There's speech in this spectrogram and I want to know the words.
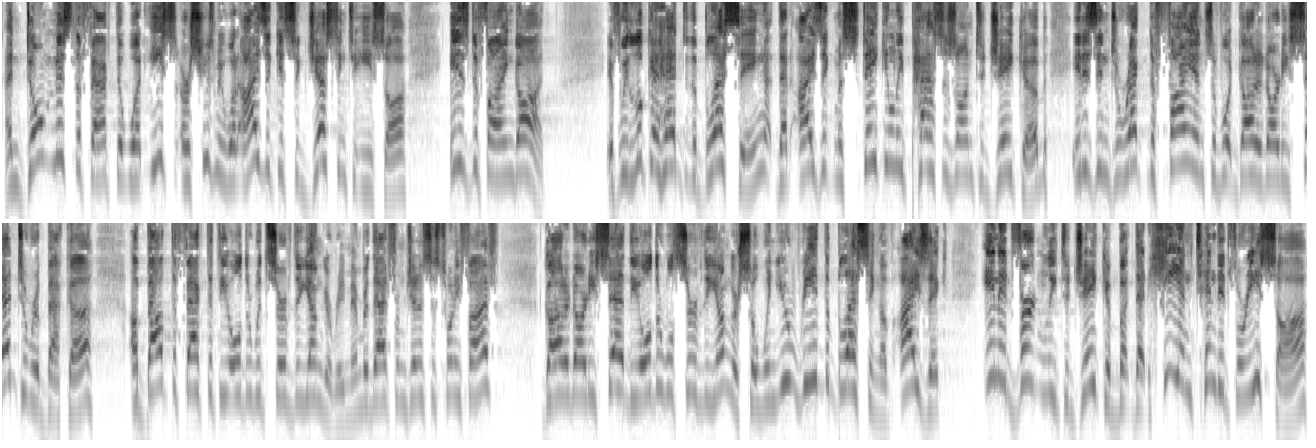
And don't miss the fact that what Esau, or excuse me, what Isaac is suggesting to Esau is defying God. If we look ahead to the blessing that Isaac mistakenly passes on to Jacob, it is in direct defiance of what God had already said to Rebekah about the fact that the older would serve the younger. Remember that from Genesis 25? God had already said the older will serve the younger. So when you read the blessing of Isaac inadvertently to Jacob, but that he intended for Esau,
